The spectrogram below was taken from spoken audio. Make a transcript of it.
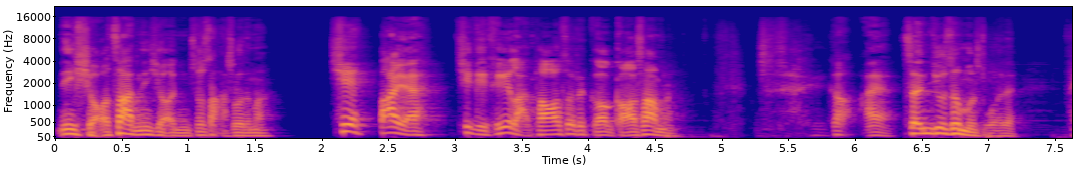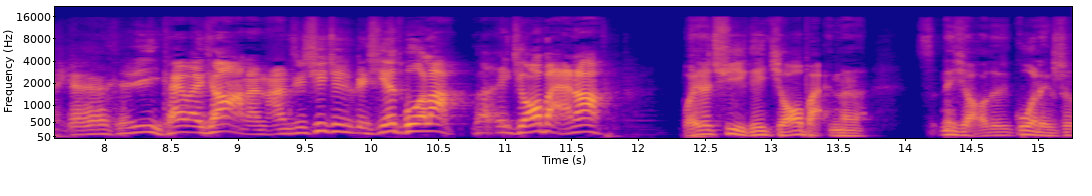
那小子站那小子，你知道咋说的吗？去大远。去给黑懒涛似的搞搞上面，干啥呀？真就这么说的。哎呀，跟你开玩笑呢，那就去去给鞋脱了，给脚摆着。我就去给脚摆那了。那小子过来是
